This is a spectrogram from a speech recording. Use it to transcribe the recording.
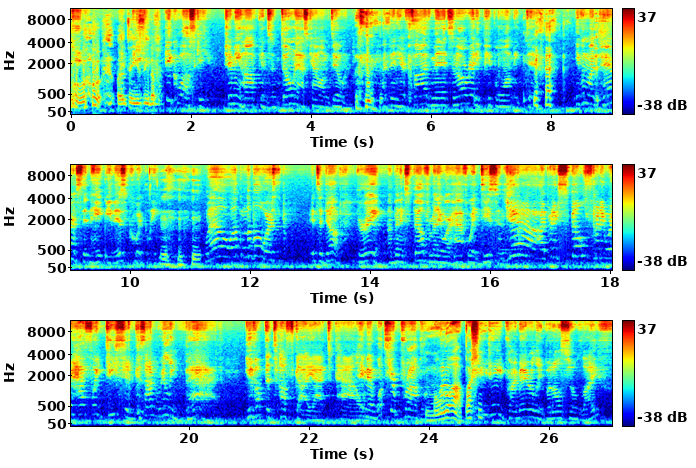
new kid. Wait till you see the. P. Kowalski, Jimmy Hopkins, and don't ask how I'm doing. I've been here five minutes and already people want me dead. Even my parents didn't hate me this quickly. well, welcome to Bullworth. It's a dump. Great. I've been expelled from anywhere halfway decent. Yeah, I've been expelled from anywhere halfway decent because I'm really bad. Give up the tough guy act, pal. Hey man, what's your problem? Mau lu apa sih? AD primarily, but also life,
